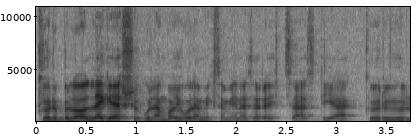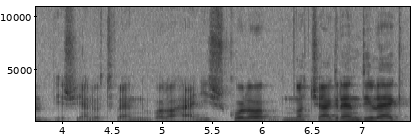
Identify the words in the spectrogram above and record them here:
körülbelül a legelső hullámban, jól emlékszem, ilyen 1100 diák körül, és ilyen 50 valahány iskola nagyságrendileg,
